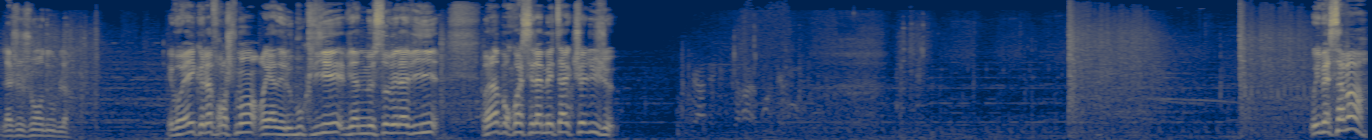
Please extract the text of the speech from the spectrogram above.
Là je joue en double. Et vous voyez que là franchement, regardez, le bouclier vient de me sauver la vie. Voilà pourquoi c'est la méta actuelle du jeu. Oui, bah ça va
